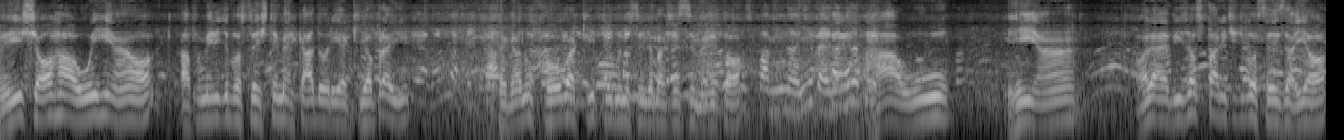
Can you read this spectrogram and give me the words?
Vixe, ó, Raul e Rian, ó. A família de vocês tem mercadoria aqui, ó, pra ir. Pegando fogo aqui, tudo no centro de abastecimento, ó. Raul, Rian. Olha, avisa os parentes de vocês aí, ó.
